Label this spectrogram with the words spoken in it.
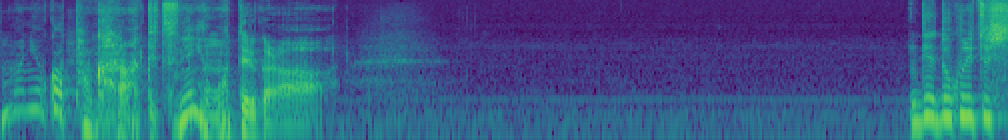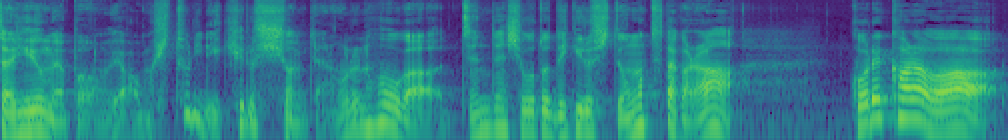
ほんまに良かったんかなって常に思ってるからで独立した理由もやっぱ「いやもう一人でいけるっしょ」みたいな。俺の方が全然仕事できるしって思ってたからこれからは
